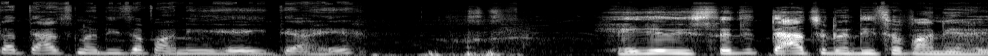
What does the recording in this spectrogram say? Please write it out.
का त्याच नदीचं पाणी हे इथे आहे? हे जे दिसतं ते त्याच नदीचं पाणी आहे.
